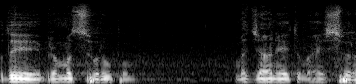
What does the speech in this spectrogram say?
ఉదయ బ్రహ్మస్వరూపం మధ్యాహ్నేతు మహేశ్వర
